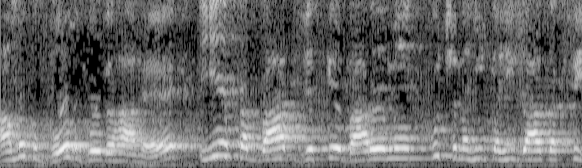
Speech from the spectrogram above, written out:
अमुक भोग भोग रहा है, ये सब बात जिसके बारे में कुछ नहीं कही जा सकती,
